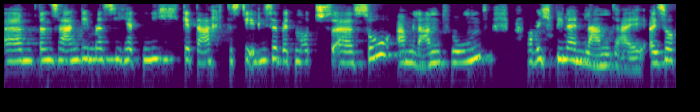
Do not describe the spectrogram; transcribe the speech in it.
ähm, dann sagen die immer, sie hätten nicht gedacht, dass die Elisabeth Motsch äh, so am Land wohnt. Aber ich bin ein Landei. Also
